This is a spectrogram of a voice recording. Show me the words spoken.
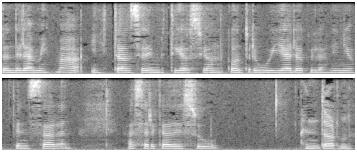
donde la misma instancia de investigación contribuía a lo que los niños pensaran acerca de su entorno.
